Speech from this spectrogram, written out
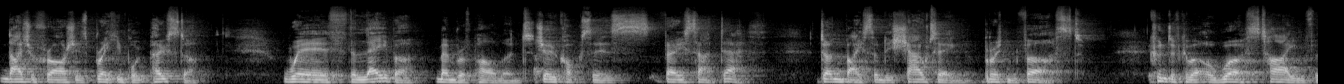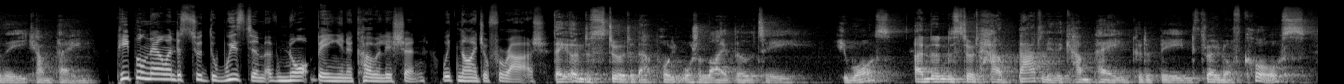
Nigel Farage's Breaking Point poster with the Labour Member of Parliament, Jo Cox's very sad death, done by somebody shouting Britain first, couldn't have come at a worse time for the campaign. People now understood the wisdom of not being in a coalition with Nigel Farage. They understood at that point what a liability he was and understood how badly the campaign could have been thrown off course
